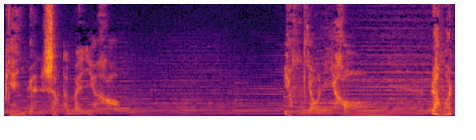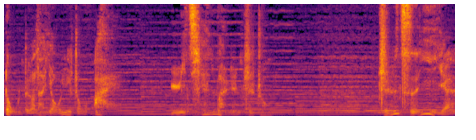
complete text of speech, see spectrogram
边缘上的美好。拥有你后，让我懂得了有一种爱，于千万人之中，只此一眼，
